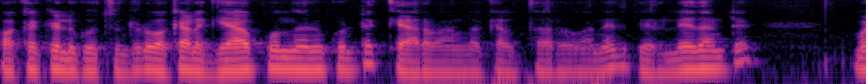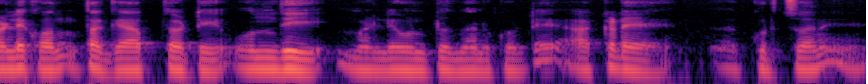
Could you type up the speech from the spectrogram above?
పక్కకి వెళ్ళి కూర్చుంటాడు. ఒకవేళ గ్యాప్ ఉందనుకుంటే క్యారవాన్లోకి వెళ్తారు అనేది పేరు. లేదంటే మళ్ళీ కొంత గ్యాప్ తోటి ఉంది మళ్ళీ ఉంటుంది అనుకుంటే అక్కడే కూర్చొని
